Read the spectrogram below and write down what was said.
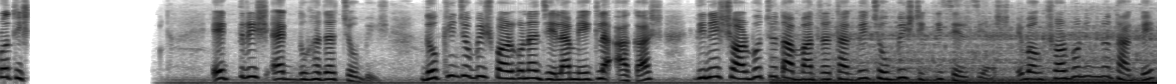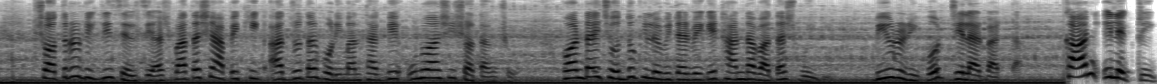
প্রতিষ্ঠান একত্রিশ এক দু দক্ষিণ চব্বিশ পরগনা জেলা মেঘলা আকাশ, দিনের সর্বোচ্চ তাপমাত্রা থাকবে চব্বিশ ডিগ্রি সেলসিয়াস এবং সর্বনিম্ন থাকবে সতেরো ডিগ্রি সেলসিয়াস। বাতাসে আপেক্ষিক আর্দ্রতার পরিমাণ থাকবে উনআশি শতাংশ। ঘন্টায় চোদ্দ কিলোমিটার বেগে ঠান্ডা বাতাস বইবে। বিউরো রিপোর্ট, জেলার বার্তা। কান ইলেকট্রিক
